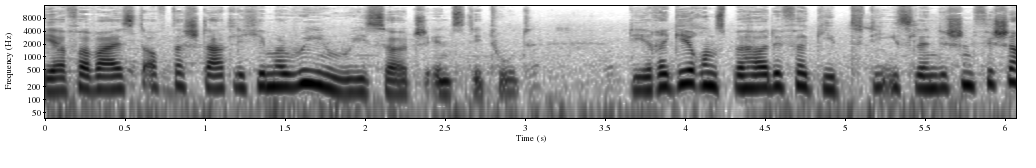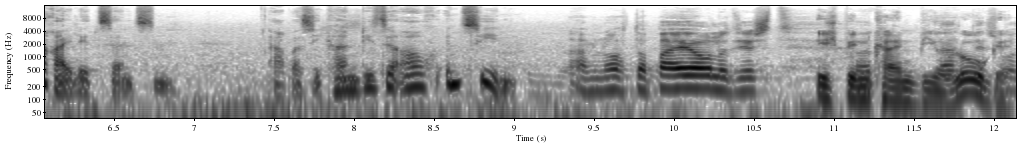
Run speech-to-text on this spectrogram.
Er verweist auf das staatliche Marine Research Institute. Die Regierungsbehörde vergibt die isländischen Fischereilizenzen. Aber sie kann diese auch entziehen. Ich bin kein Biologe,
